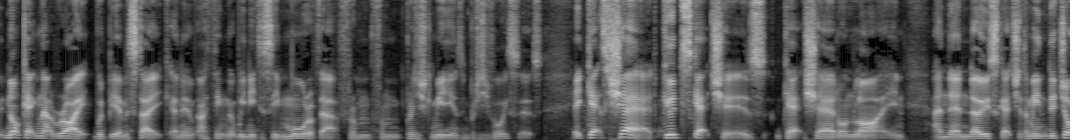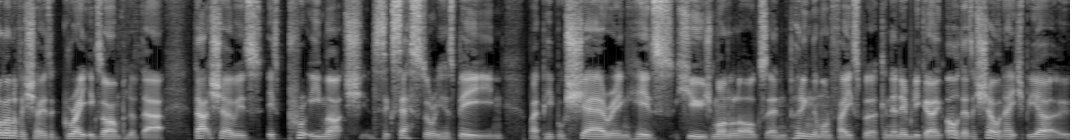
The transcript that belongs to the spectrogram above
not getting that right would be a mistake, and I think that we need to see more of that from from British comedians and British voices. It gets shared. Good sketches get shared online, and then those sketches. I mean, the John Oliver show is a great example of that. That show is is pretty much the success story has been by people sharing his huge monologues and putting them on Facebook, and then everybody going, "Oh, there's a show on HBO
